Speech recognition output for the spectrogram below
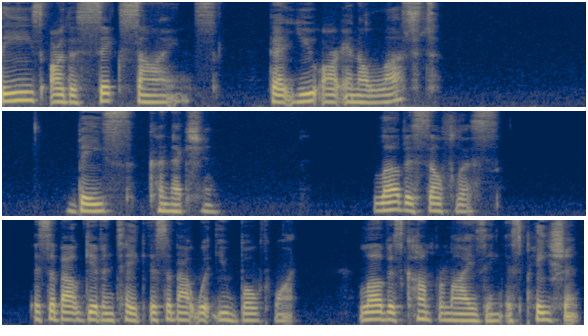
These are the six signs that you are in a lust base connection. Love is selfless. It's about give and take. It's about what you both want. Love is compromising. It's patient.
